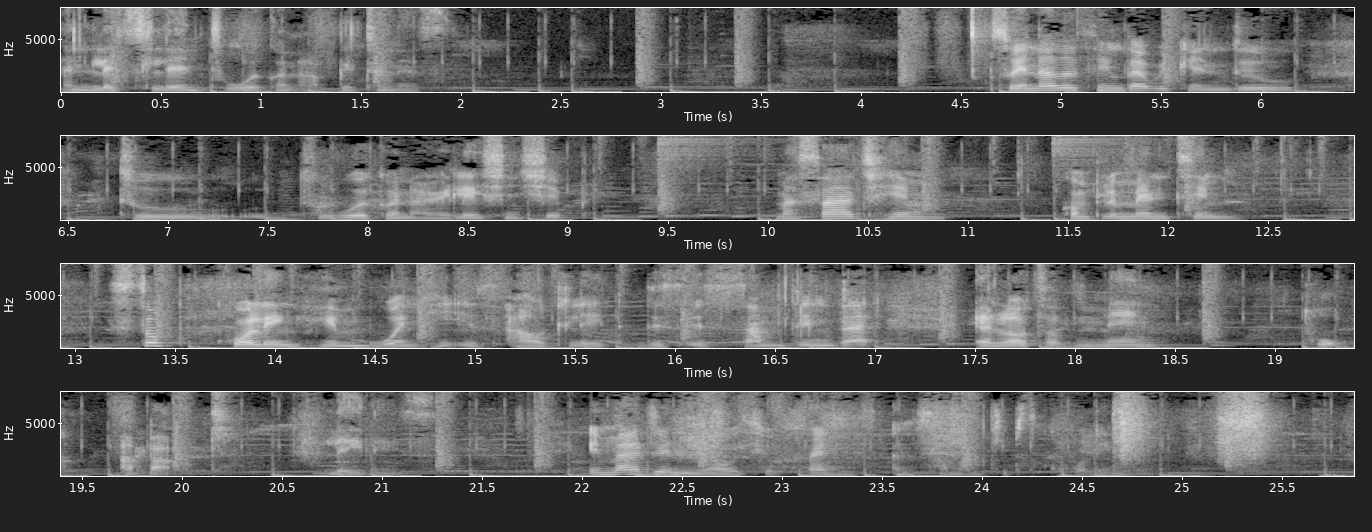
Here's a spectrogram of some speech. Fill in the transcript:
And let's learn to work on our bitterness. So another thing that we can do to to work on our relationship, massage him, compliment him, Stop calling him when he is out late. This is something that a lot of men talk about, ladies. Imagine you're with your friends and someone keeps calling you.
